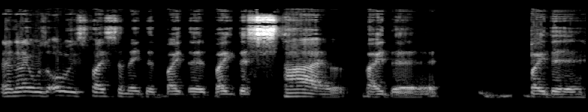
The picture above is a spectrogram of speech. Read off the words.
and I was always fascinated by the by the style, by the by the,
